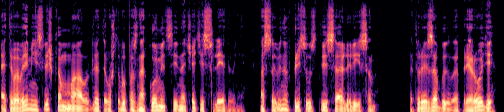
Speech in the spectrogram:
Этого времени слишком мало для того, чтобы познакомиться и начать исследование, особенно в присутствии Салли Лисон, которая забыла о природе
